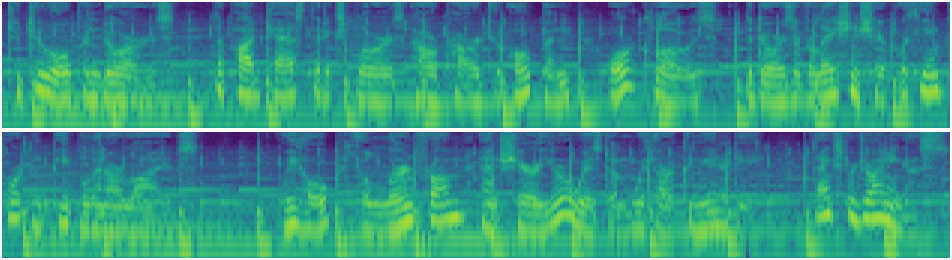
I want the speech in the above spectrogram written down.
to Two Open Doors, the podcast that explores our power to open or close the doors of relationship with the important people in our lives. We hope you'll learn from and share your wisdom with our community. Thanks for joining us.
